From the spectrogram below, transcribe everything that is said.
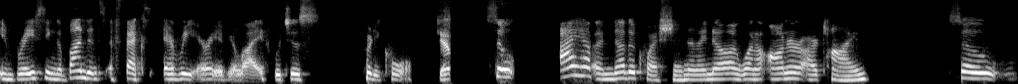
embracing abundance affects every area of your life which is pretty cool yep so I have another question, and I know I want to honor our time. So,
